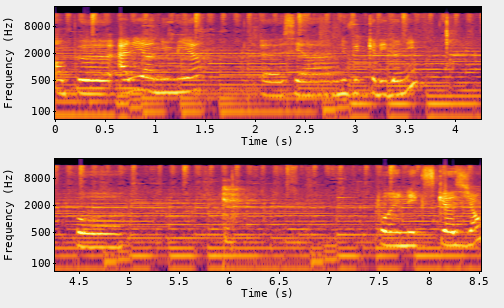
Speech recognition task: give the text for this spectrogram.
on peut aller en Numia, euh, c'est à Nouvelle-Calédonie, pour, pour une excursion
